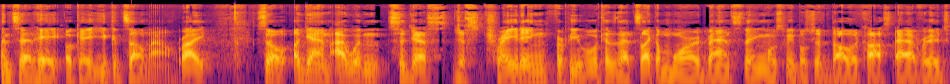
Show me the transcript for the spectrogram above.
and said, Hey, okay, you could sell now, right? So again, I wouldn't suggest just trading for people because that's like a more advanced thing. Most people should dollar cost average,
